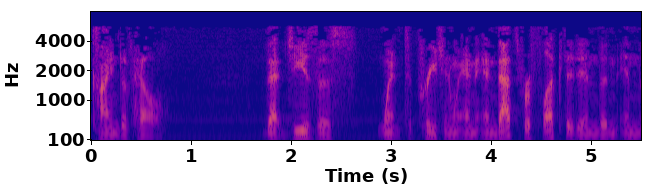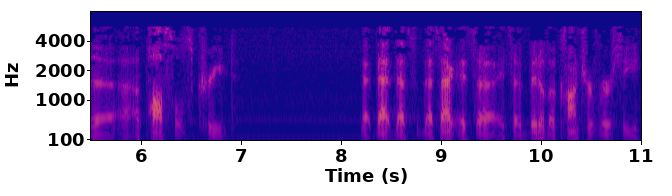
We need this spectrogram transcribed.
kind of hell that Jesus went to preach. And, and, and that's reflected in the, in the uh, Apostles' Creed. That, that, that's, that's, it's, a, it's a bit of a controversy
